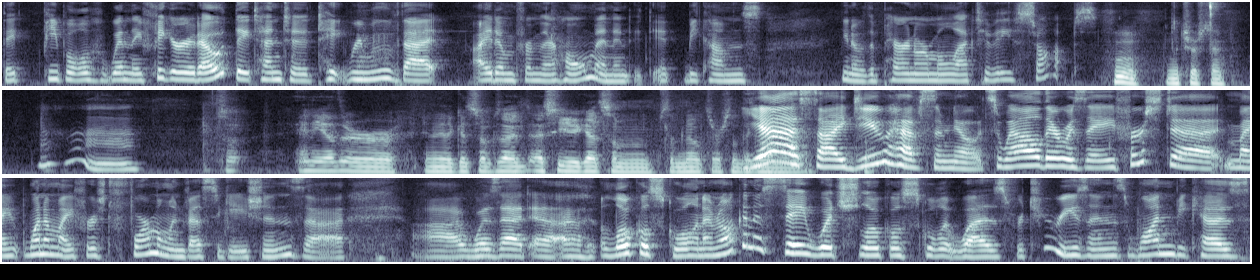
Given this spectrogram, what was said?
they people when they figure it out, they tend to take remove that item from their home, and it, it becomes, you know, the paranormal activity stops. Hmm. Interesting. Hmm. Any other any other good stuff? Because I, I see you got some some notes or something. Yes, I do have some notes. Well, there was a first uh, my one of my first formal investigations. Uh, uh, was at a, a local school, and I'm not going to say which local school it was for two reasons. One, because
